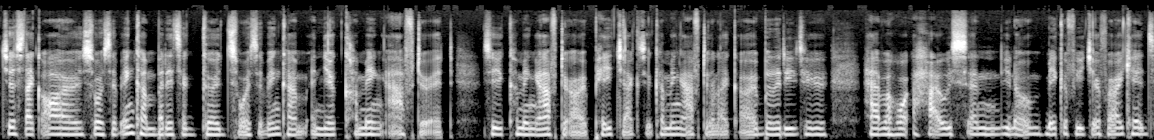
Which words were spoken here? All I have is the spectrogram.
just like our source of income, but it's a good source of income and you're coming after it. So you're coming after our paychecks, you're coming after like our ability to have a, house and, you know, make a future for our kids.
